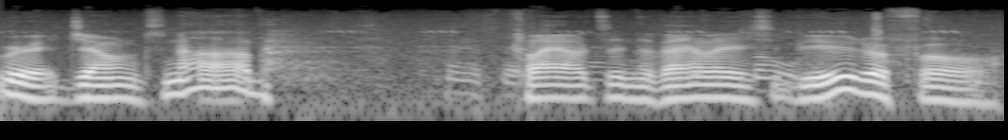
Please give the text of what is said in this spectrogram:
We're at Jones Knob. Clouds in the valley. It's beautiful.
